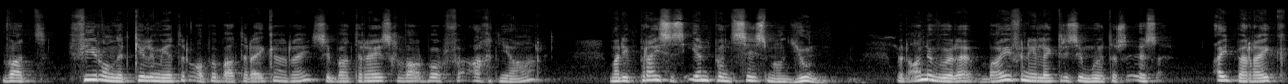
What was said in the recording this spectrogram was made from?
wat 400 km op 'n battery kan ry. Sy battery is gewaarborg vir 8 jaar, maar die prys is 1.6 miljoen. Met ander woorde, baie van die elektriese motors is uit bereik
